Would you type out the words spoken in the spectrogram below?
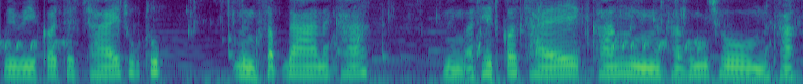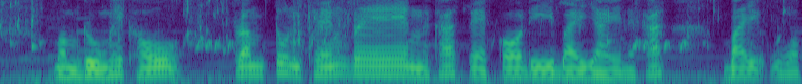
เมวีก็จะใช้ทุกๆ 1 สัปดาห์นะคะ1อาทิตย์ก็ใช้ครั้งหนึ่งนะคะคุณผู้ชมนะคะบำรุงให้เขาลำต้นแข็งแรงนะคะ แต่กอดีใบใหญ่นะคะ ใบอวบ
